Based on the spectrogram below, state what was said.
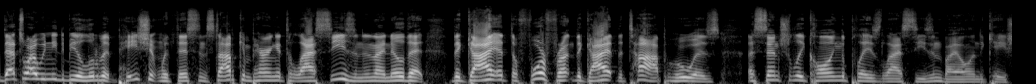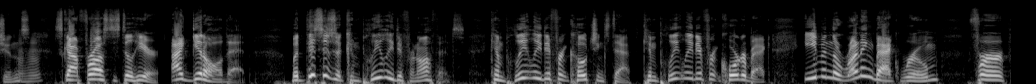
that's why we need to be a little bit patient with this and stop comparing it to last season. And I know that the guy at the forefront, the guy at the top, who was essentially calling the plays last season by all indications, mm-hmm. Scott Frost is still here. I get all that. But this is a completely different offense, completely different coaching staff, completely different quarterback. Even the running back room for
